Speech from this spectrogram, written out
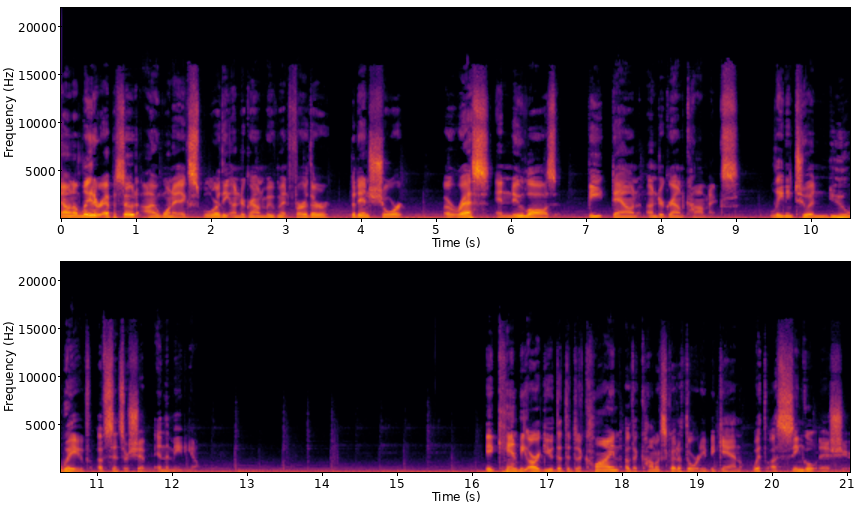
Now, in a later episode, I want to explore the underground movement further, but in short, arrests and new laws beat down underground comics, leading to a new wave of censorship in the medium. It can be argued that the decline of the Comics Code Authority began with a single issue.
